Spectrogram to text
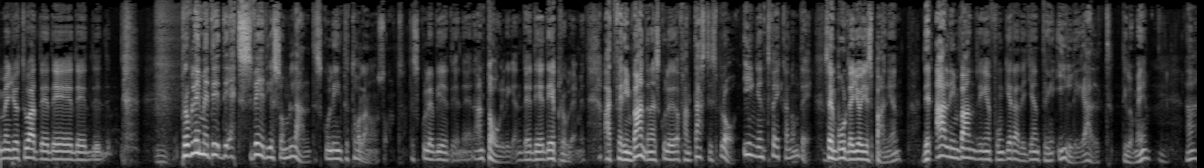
men jag tror att det, det, det, det Problemet är, det är att Sverige som land skulle inte tåla något sånt. Det skulle bli antagligen, det, det, det är problemet. Att för invandrarna skulle det vara fantastiskt bra, ingen tvekan om det. Sen borde jag i Spanien, där all invandringen fungerar egentligen illegalt till och med. Mm. Ja?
